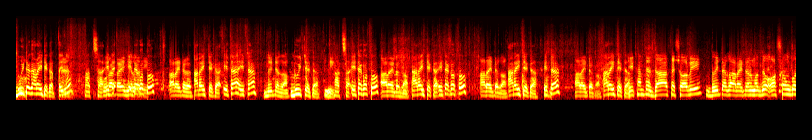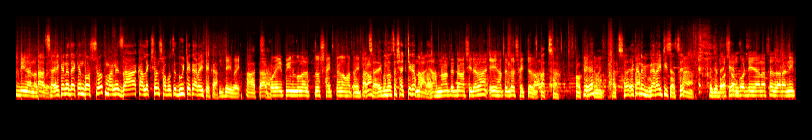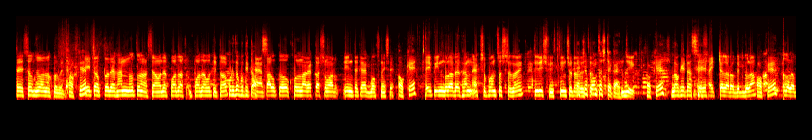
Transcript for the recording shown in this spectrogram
দুই টাকা আড়াই টাকার তাই না? আচ্ছা এটা এটা কত? আড়াই টাকা। আড়াই টাকা। এটা এটা? দুই টাকা। দুই টাকা। আচ্ছা এটা কত? আড়াই টাকা। আড়াই টাকা। এটা কত? আড়াই টাকা। আড়াই টাকা। এটা? আড়াই টাকা। আড়াই টাকা। এখান থেকে যা আছে সবই দুই টাকা আড়াইটার মধ্যে অসংখ্য ডিজাইন আছে আচ্ছা এখানে দেখেন দর্শক মানে যা কালেকশন সব হচ্ছে দুই টাকা আড়াই টাকা। জি ভাই। আচ্ছা। তারপরে এই পিনগুলো তো ষাট টাকা ভাতা এটা। আচ্ছা এগুলো হচ্ছে ষাট টাকা পাতা আপনার হাতেটা আশি টাকা এই হাতেটা ষাট টাকা। আচ্ছা ওকে। আচ্ছা এখানে ভ্যারাইটিস আছে। হ্যাঁ। এই যে দেখেন। অসংখ্য ডিজাইন আছে যারা নিতে ইচ্ছুক যোগাযোগ করবেন. এই টপটা দেখান নতুন আছে আমাদের প্রজা- প্রজাপতি টপ। প্রজাপতি টপ। হ্যাঁ কালকে খুলনার এক কাস্টমার ইন থেকে এক বক্স নিছে। ওকে এই পিনগুলা দেখান একশো পঞ্চাশ টাকায় তিরিশ পিস তিনশো টাকা একশো পঞ্চাশ টাকায়? জি। ওকে লকেট আছে। ষাট টাকা রকেটগুলা। ওকে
